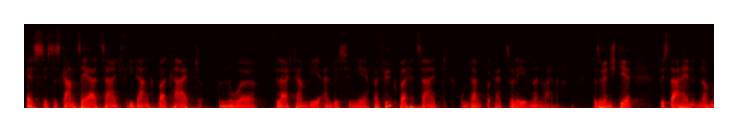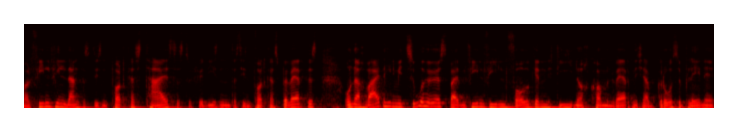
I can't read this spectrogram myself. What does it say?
Es ist das ganze Jahr Zeit für die Dankbarkeit. Nur vielleicht haben wir ein bisschen mehr verfügbare Zeit, um Dankbarkeit zu leben an Weihnachten. Das wünsche ich dir. Bis dahin nochmal vielen, vielen Dank, dass du diesen Podcast teilst, dass du für diesen, dass diesen Podcast bewertest und auch weiterhin mit zuhörst bei den vielen, vielen Folgen, die noch kommen werden. Ich habe große Pläne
